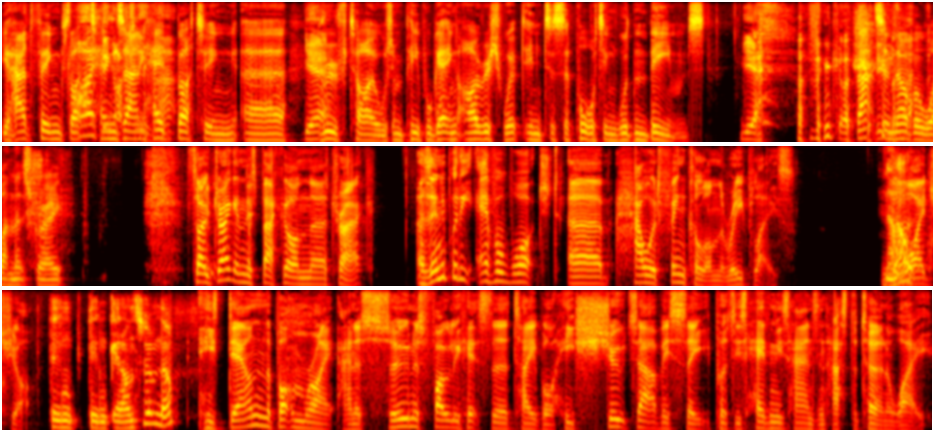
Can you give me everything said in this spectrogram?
You had things like think Tenzan seen that. headbutting uh, Yeah. roof tiles and people getting Irish whipped into supporting wooden beams. Yeah, I think I've That's seen that. another one that's great. So, dragging this back on uh, track, has anybody ever watched um, Howard Finkel on the replays? No. The wide shot. didn't didn't get onto him, no. He's down in the bottom right, and as soon as Foley hits the table, he shoots out of his seat, puts his head in his hands, and has to turn away.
